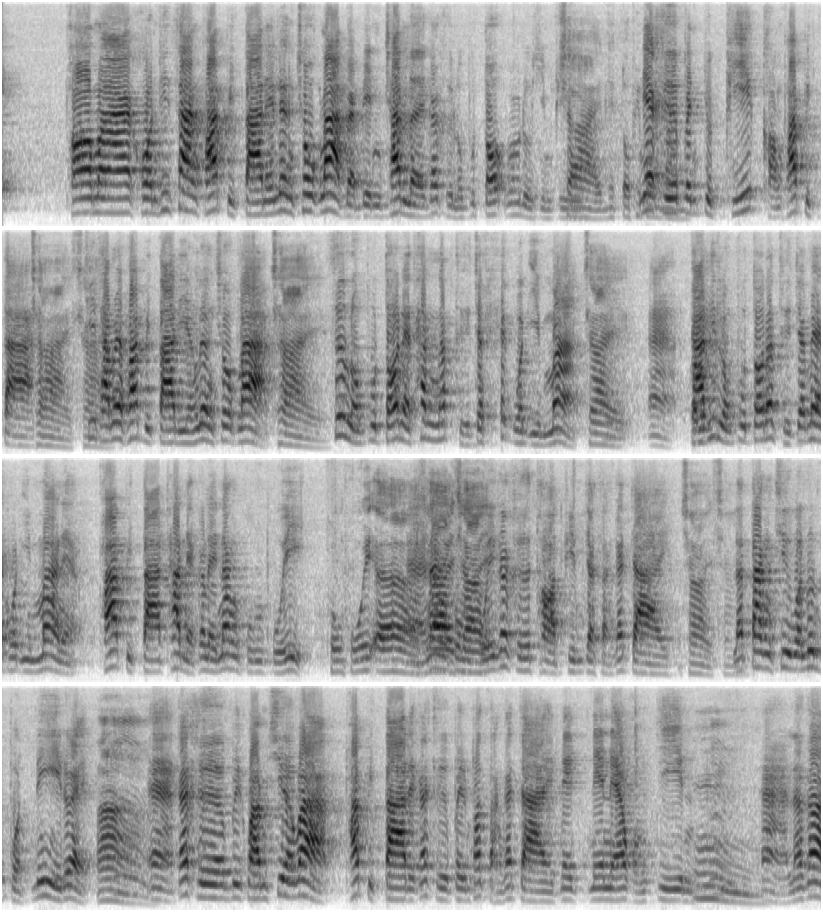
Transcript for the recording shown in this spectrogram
พอมาคนที่สร้างพระปิดตาในเรื่องโชคลาภแบบเด่นชัดเลยก็คือหลวงปู่โตะวัดประดูชิมพีใช่ในตัวพี่เนี่ยบลคือเป็นจุดพีคของพระปิดตา ใช่ใช่ที่ทำให้พระปิดตาดีอย่างเรื่องโชคลาภใช่ซึ่งหลวงปู่โตะเนี่ยท่านนับถือเจ้าแม่กวนอิมมากใช่อ่าการที่หลวงปู่โตะนับถือเจ้าแม่กวนอิมมากเนี่ยพระปิดตาท่านเนี่ยก็เลยนั่งพุงพุย พงพุ้ยเอออ่าใช่นั่งพุงใช่พุยก็คือถอดพิมพ์จากสังกจาย ใช่ใช่และตั้งชื่อว่ารุ่นปลดหนี้ด้วยอ่า อ่าก็คือมีความเชื่อว่าพระปิดตาเนี่ยก็คือเป็นพระสังฆจายในในแนวของจีนอืมอ่าแล้วก็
